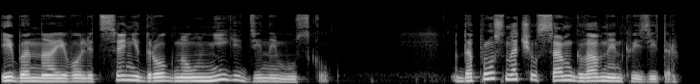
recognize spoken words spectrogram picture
ибо на его лице не дрогнул ни единый мускул. Допрос начал сам главный инквизитор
